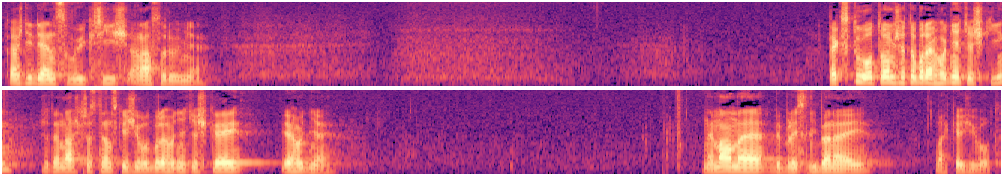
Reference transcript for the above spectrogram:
každý den svůj kříž a následuj mě. Textů o tom, že to bude hodně těžký, že ten náš křesťanský život bude hodně těžký, je hodně. Nemáme v Bibli slíbený lehký život.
